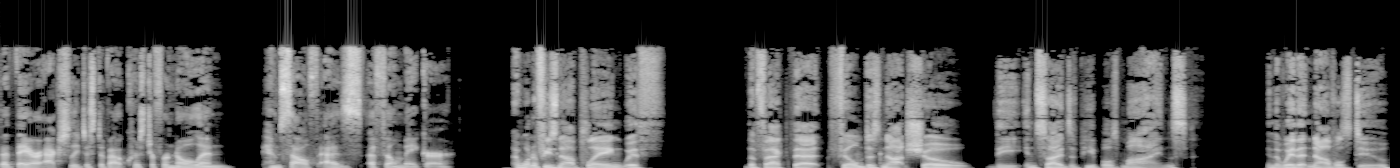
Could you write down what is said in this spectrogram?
that they are actually just about Christopher Nolan himself as a filmmaker. I wonder if he's not playing with the fact that film does not show the insides of people's minds in the way that novels do.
